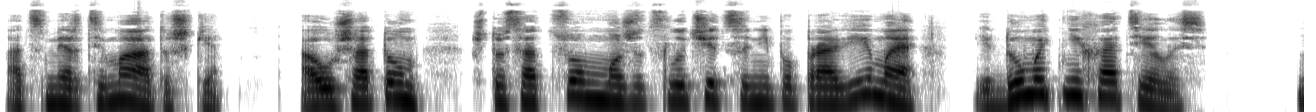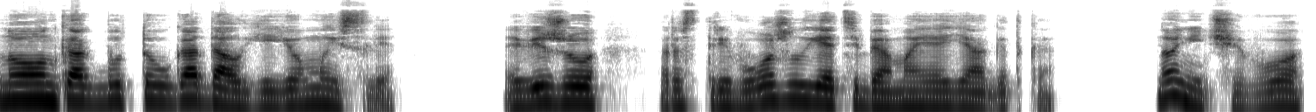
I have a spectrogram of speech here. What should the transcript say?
от смерти матушки, а уж о том, что с отцом может случиться непоправимое, и думать не хотелось. Но он как будто угадал ее мысли. «Вижу, растревожил я тебя, моя ягодка. Но ничего,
